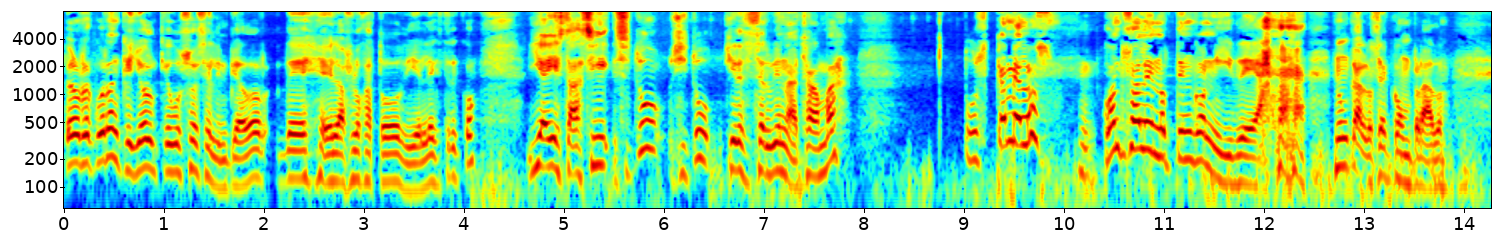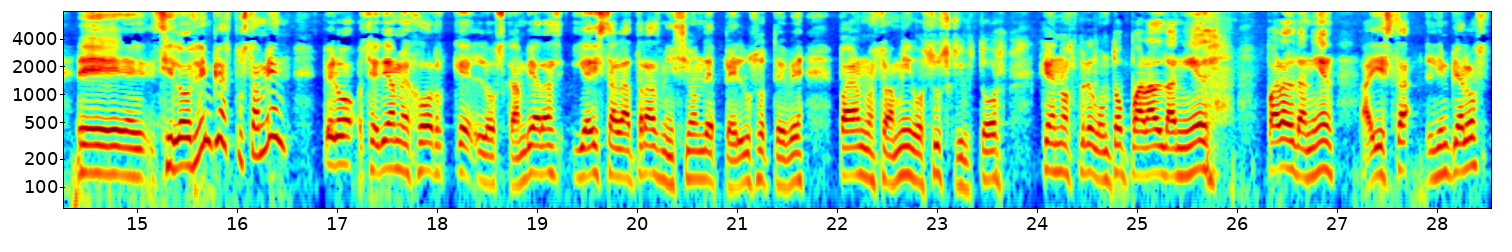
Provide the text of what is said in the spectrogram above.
Pero recuerden que yo el que uso es el limpiador de el afloja todo dieléctrico. Y ahí está. Si, si, tú, si tú quieres hacer bien la chamba, pues cámbialos. ¿Cuánto sale? No tengo ni idea. Nunca los he comprado. Eh, si los limpias, pues también, pero sería mejor que los cambiaras. Y ahí está la transmisión de Peluso TV para nuestro amigo suscriptor que nos preguntó para el Daniel. Para el Daniel, ahí está, límpialos.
